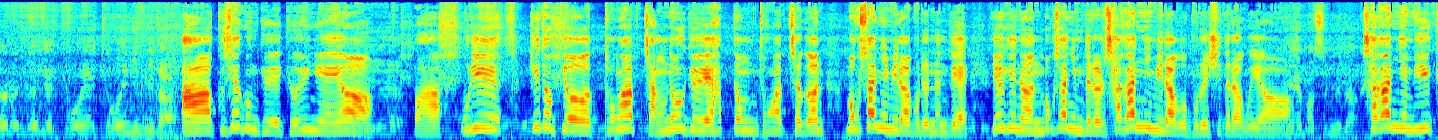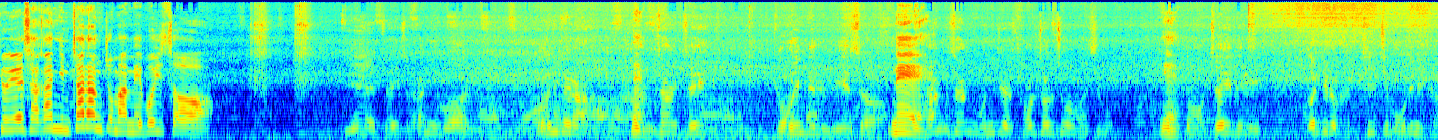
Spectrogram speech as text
예, 저는 여기 교회 교인입니다. 아 구세군 교회 교인이에요. 예. 와 우리 기독교 통합 장로교회 합동 통합측은 목사님이라 부르는데 여기는 목사님들을 사관님이라고 부르시더라고요. 예, 맞습니다. 사관님 이 교회 사관님 자랑 좀 한번 해보이소. 예, 저희 사장님은 언제나 항상 저희 교인들을 위해서 네. 항상 문제 솔솔수범하시고 예. 또 저희들이 어디로 튈지 모르니까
